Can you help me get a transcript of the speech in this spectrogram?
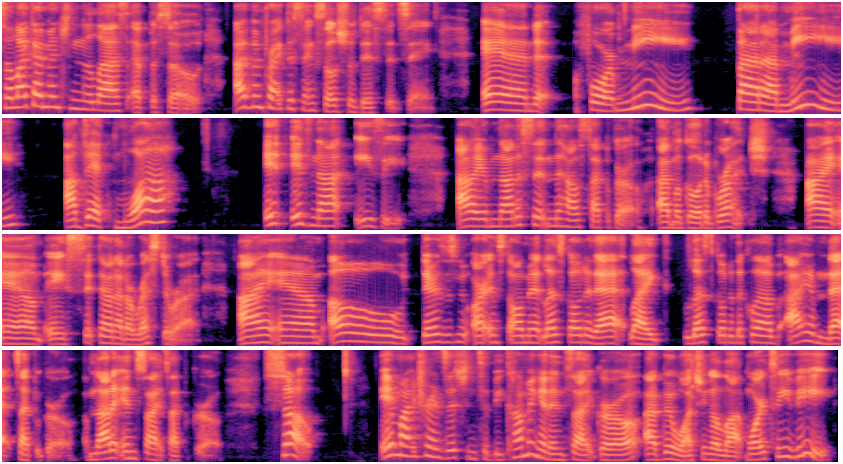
So, like I mentioned in the last episode, I've been practicing social distancing. And for me, para mí, avec moi, it is not easy. I am not a sit in the house type of girl. I'm a go to brunch. I am a sit down at a restaurant. I am, oh, there's this new art installment. Let's go to that. Like, let's go to the club. I am that type of girl. I'm not an inside type of girl. So, in my transition to becoming an inside girl, I've been watching a lot more TV,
